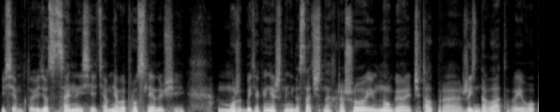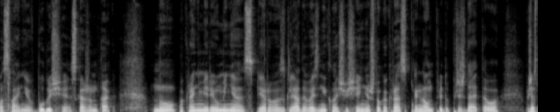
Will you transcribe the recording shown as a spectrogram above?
и всем, кто ведет социальные сети. А у меня вопрос следующий. Может быть, я, конечно, недостаточно хорошо и много читал про жизнь Довлатова и его послание в будущее, скажем так, но, по крайней мере, у меня с первого взгляда возникло ощущение, что как раз, когда он предупреждает того, сейчас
